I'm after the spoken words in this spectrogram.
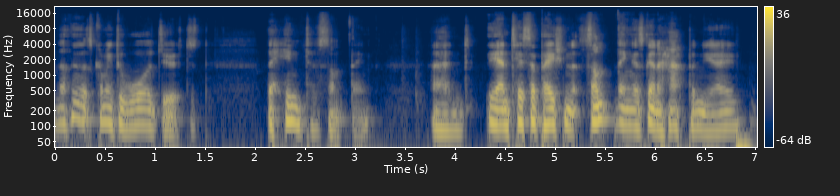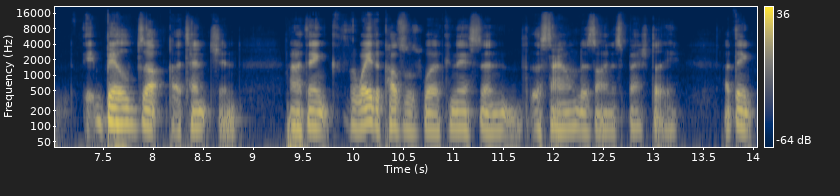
nothing that's coming towards you. It's just the hint of something and the anticipation that something is going to happen, you know, it builds up attention. And I think the way the puzzles work in this and the sound design especially, I think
